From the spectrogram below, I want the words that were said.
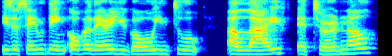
it's the same thing. Over there you go into a life eternal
